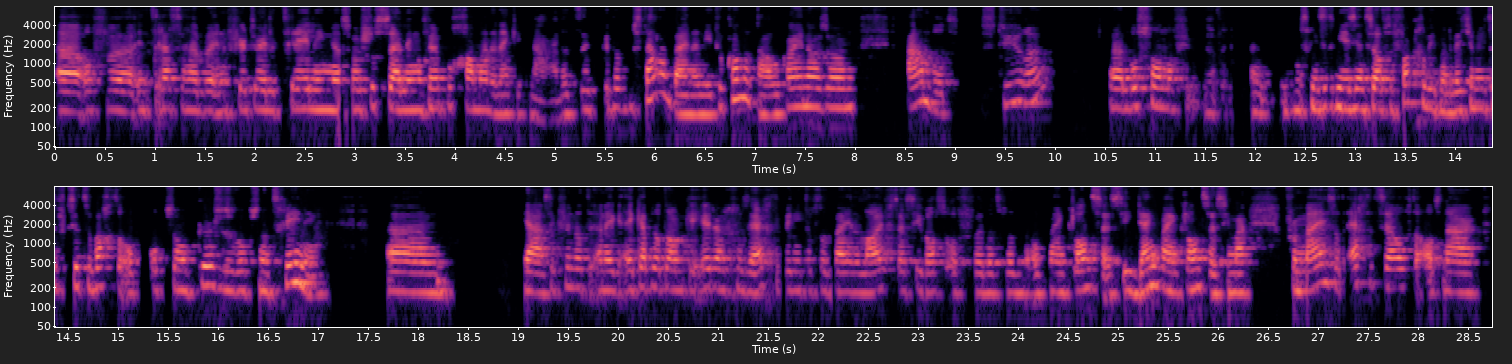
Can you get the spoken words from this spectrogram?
Uh, of we interesse hebben in een virtuele training, een social selling of in een programma. Dan denk ik, nou, dat, dat bestaat bijna niet. Hoe kan dat nou? Hoe kan je nou zo'n aanbod sturen? Uh, los van of en misschien zit ik niet eens in hetzelfde vakgebied, maar dan weet je niet of ik zit te wachten op, op zo'n cursus of op zo'n training. Um, ja, dus ik vind dat, en ik, ik heb dat al een keer eerder gezegd. Ik weet niet of dat bij een live sessie was of uh, dat was op mijn klantsessie. Ik denk bij een klantsessie, maar voor mij is dat echt hetzelfde als naar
